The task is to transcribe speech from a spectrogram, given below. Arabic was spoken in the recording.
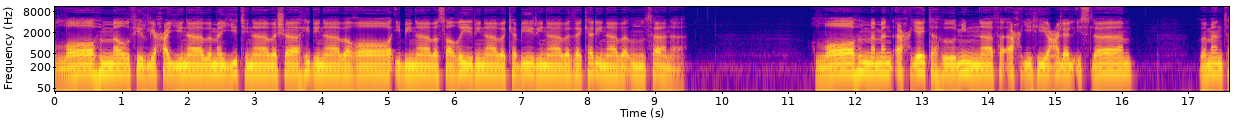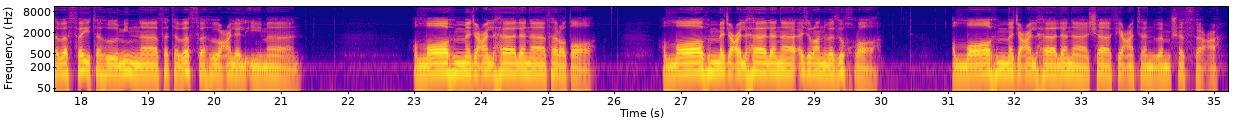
اللهم اغفر لحينا وميتنا وشاهدنا وغائبنا وصغيرنا وكبيرنا وذكرنا وأنثانا. اللهم من أحييته منا فأحيه على الإسلام ومن توفيته منا فتوفه على الإيمان. اللهم اجعلها لنا فرطا. اللهم اجعلها لنا أجرا وذخرا. اللهم اجعلها لنا شافعة ومشفعة.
